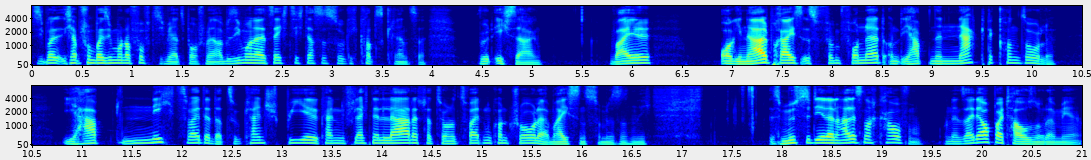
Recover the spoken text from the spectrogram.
Ich habe schon bei 750 mehr als Bauchschmerzen. Aber 760, das ist wirklich Kotzgrenze. Würde ich sagen. Weil Originalpreis ist 500 und ihr habt eine nackte Konsole. Ihr habt nichts weiter dazu. Kein Spiel, kein, vielleicht eine Ladestation, einen zweiten Controller. Meistens zumindest nicht. Das müsstet ihr dann alles noch kaufen. Und dann seid ihr auch bei 1000 oder mehr.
